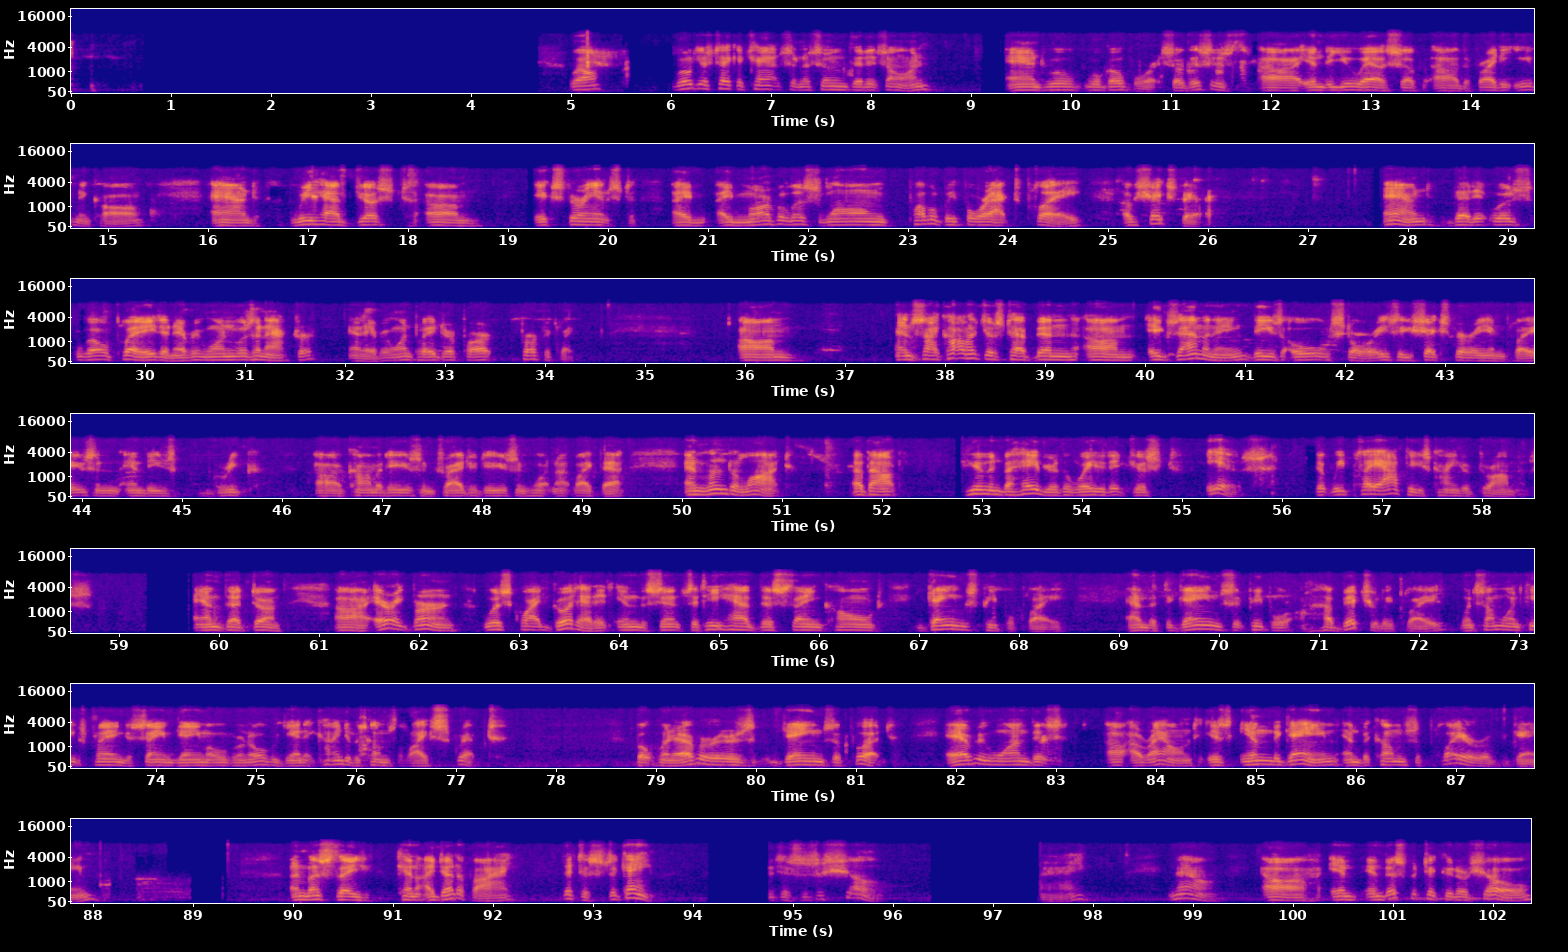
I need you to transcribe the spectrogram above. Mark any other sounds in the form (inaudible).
well, we'll just take a chance and assume that it's on, and we'll we'll go for it. So this is uh, in the U.S. of uh, the Friday evening call, and we have just um, experienced a a marvelous long, probably four act play of Shakespeare and that it was well played and everyone was an actor and everyone played their part perfectly. Um, and psychologists have been um, examining these old stories, these Shakespearean plays, and, and these Greek uh, comedies and tragedies and whatnot like that, and learned a lot about human behavior the way that it just is that we play out these kind of dramas. And that uh, uh, Eric Berne was quite good at it in the sense that he had this thing called games people play. And that the games that people habitually play, when someone keeps playing the same game over and over again, it kind of becomes a life script. But whenever there's games afoot, everyone that's uh, around is in the game and becomes a player of the game unless they can identify that this is a game, that this is a show. All right. Now, uh, in in this particular show,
